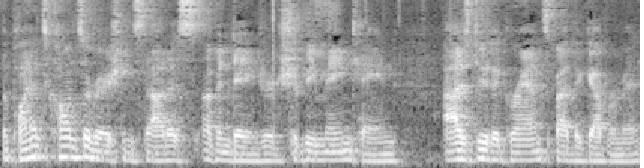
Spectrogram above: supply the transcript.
The plant's conservation status of endangered should be maintained as do the grants by the government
